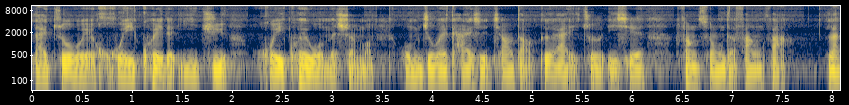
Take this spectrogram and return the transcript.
来作为回馈的依据。回馈我们什么，我们就会开始教导个案做一些放松的方法，让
